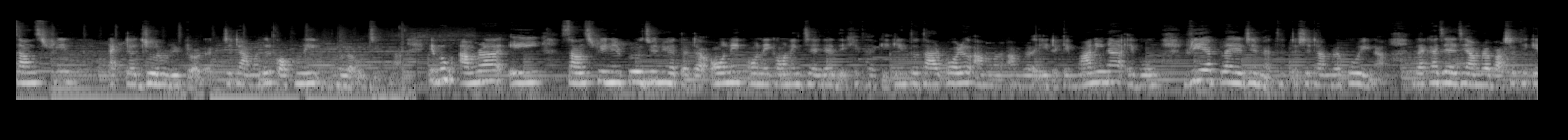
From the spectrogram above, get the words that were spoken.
সানস্ক্রিন একটা জরুরি প্রোডাক্ট যেটা আমাদের কখনোই ভোলা উচিত না। এবং আমরা এই সানস্ক্রিনের প্রয়োজনীয়তাটা অনেক অনেক অনেক জায়গায় দেখে থাকি, কিন্তু তারপরেও আমরা এটাকে মানি না এবং রিঅ্যাপ্লাইয়ের যে মেথডটা সেটা আমরা করি না। দেখা যায় যে আমরা বাসা থেকে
